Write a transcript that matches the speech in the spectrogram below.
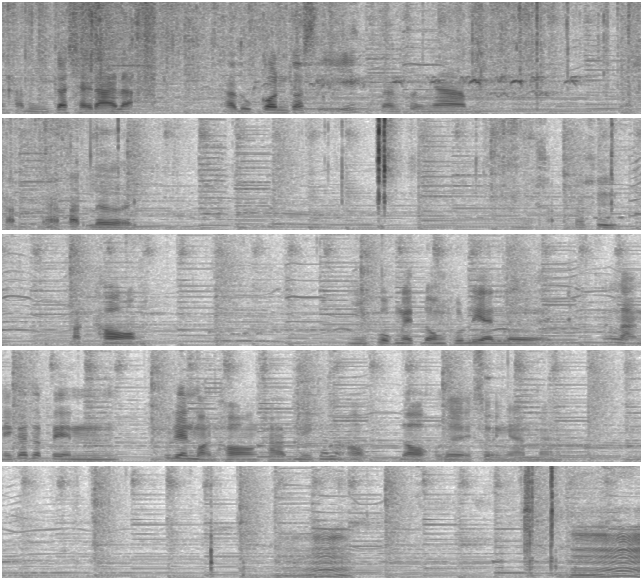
นะครับนี่ก็ใช้ได้ละครับดูก้นก็สีสันสวยงามนะครับตัดเลยนี่ครับก็คือฝักทอง มีปลูกในดงทุเรียนเลย ข้างหลังนี้ก็จะเป็นทุเรียนหมอนทองครับ นี่ก็ออกดอกเลยสวยงามมากอืมอืม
